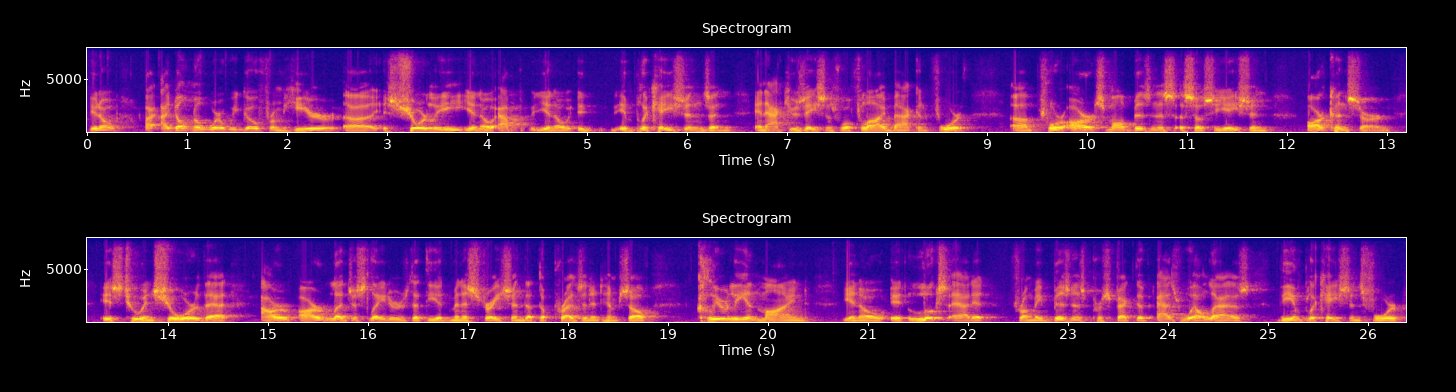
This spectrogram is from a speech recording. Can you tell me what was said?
You know, I, I don't know where we go from here. Uh, surely, you know, ap- you know, it, implications and, and accusations will fly back and forth. Um, for our small business association, our concern is to ensure that our, our legislators, that the administration, that the president himself, clearly in mind, you know, it looks at it from a business perspective as well as the implications for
